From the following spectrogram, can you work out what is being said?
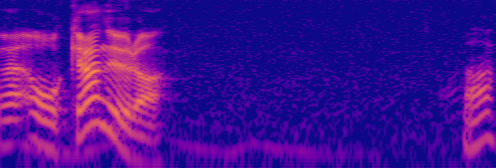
Åker han nu då? Va?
